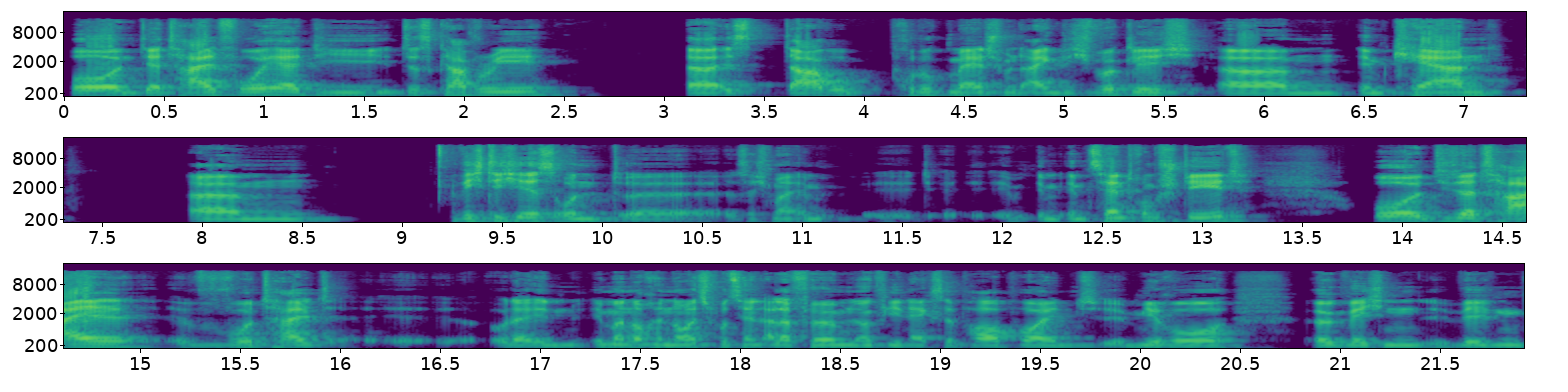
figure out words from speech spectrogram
Und der Teil vorher, die Discovery, äh, ist da, wo Produktmanagement eigentlich wirklich ähm, im Kern ähm, wichtig ist und, äh, sag ich mal, im, im, im Zentrum steht. Und dieser Teil wird halt äh, oder in, immer noch in 90 Prozent aller Firmen irgendwie in Excel, PowerPoint, Miro, irgendwelchen wilden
